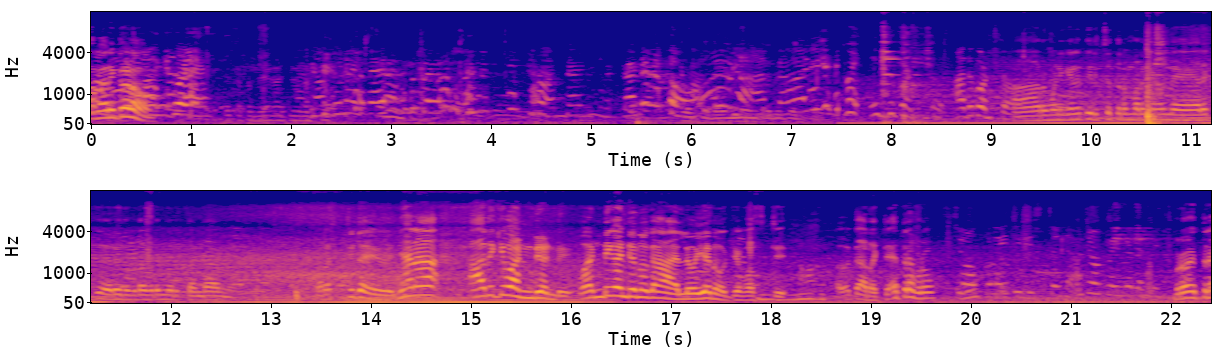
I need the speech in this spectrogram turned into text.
അമരക്കാണോ അത് കൊടുത്തോ ആറു മണിക്കാണ് തിരിച്ചെത്തണം പറഞ്ഞ ഞങ്ങൾ നേരെ കയറിയത് ഇവിടെ ഇവിടെ നിർത്തണ്ടായിരുന്നു കറക്റ്റ് ടൈമിൽ ഞാൻ ആ ആദ്യക്ക് വണ്ടി കണ്ട്. വണ്ടി കണ്ടി നോക്ക ആലോയ നോക്കിയ ഫസ്റ്റ് അത് കറക്റ്റ് എത്ര ബ്രോ ബ്രോ എത്ര?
